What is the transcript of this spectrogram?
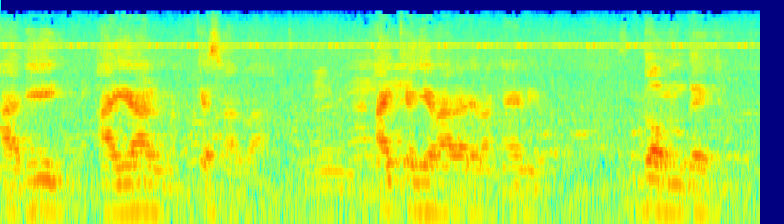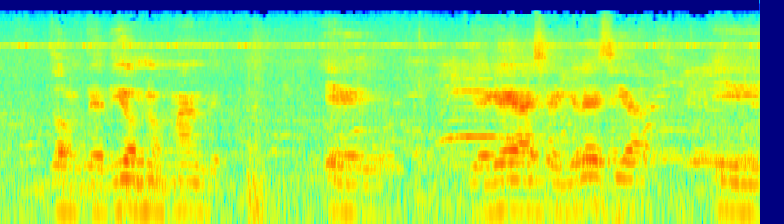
Allí hay almas que salvar. Hay que llevar el Evangelio donde, donde Dios nos mande. Eh, llegué a esa iglesia y,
